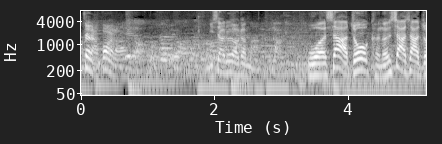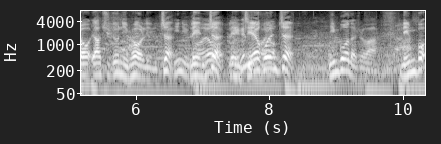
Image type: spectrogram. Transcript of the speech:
在哪放着呢？你下周要干嘛？我下周可能下下周要去跟女朋友领证，你女朋友领证领结婚证，宁波的是吧？宁波。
